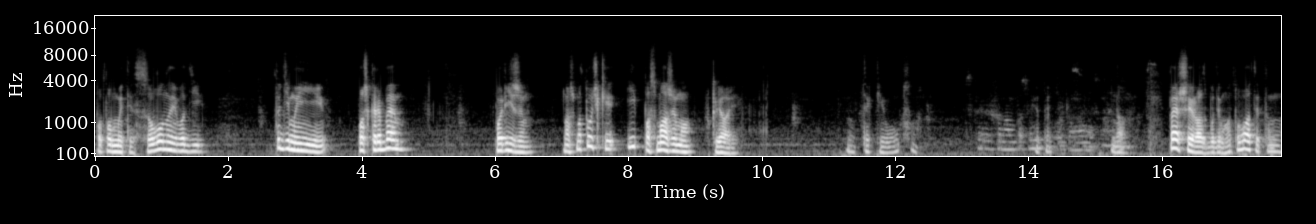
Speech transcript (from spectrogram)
потім мити з солоної воді. Тоді ми її пошкребемо, поріжемо на шматочки і посмажимо в клярі. Ось такі уксус. Скажи, що нам ми не знаємо. Да. Перший раз будемо готувати, тому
